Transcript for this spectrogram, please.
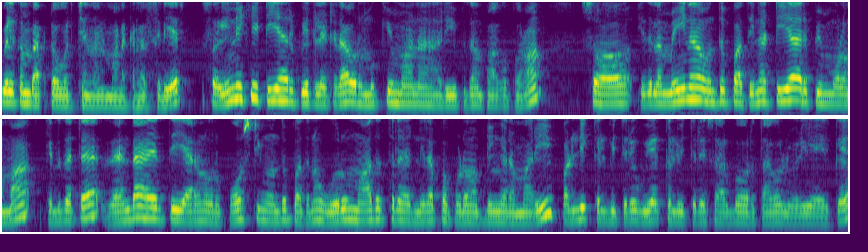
Welcome back to our channel மணக்கராசிரியர் ஸோ இன்றைக்கி டிஆர்பி ரிலேட்டடாக ஒரு முக்கியமான அறிவிப்பு தான் பார்க்க போகிறோம் ஸோ இதில் மெயினாக வந்து பார்த்திங்கன்னா டிஆர்பி மூலமாக கிட்டத்தட்ட ரெண்டாயிரத்தி இரநூறு போஸ்டிங் வந்து பார்த்திங்கன்னா ஒரு மாதத்தில் நிரப்பப்படும் அப்படிங்கிற மாதிரி பள்ளி கல்வித்துறை உயர்கல்வித்துறை சார்பாக ஒரு தகவல் வெளியாயிருக்கு.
